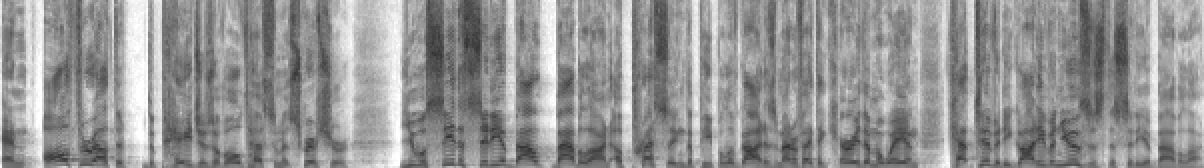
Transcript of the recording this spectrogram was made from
And all throughout the, the pages of Old Testament scripture, you will see the city of Babylon oppressing the people of God. As a matter of fact, they carry them away in captivity. God even uses the city of Babylon.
